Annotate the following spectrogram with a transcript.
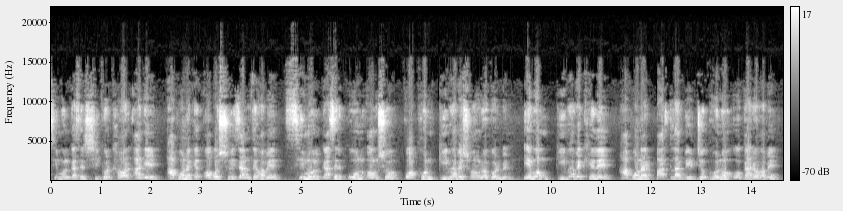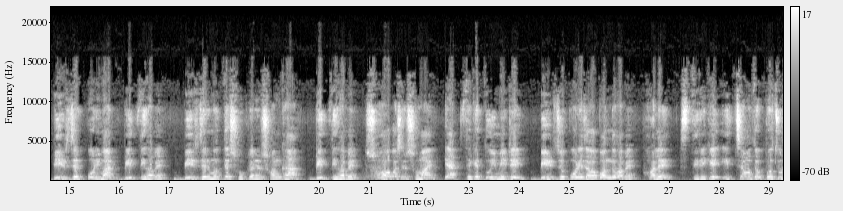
শিমুল গাছের শিকড় খাওয়ার আগে আপনাকে অবশ্যই জানতে হবে শিমুল গাছের কোন অংশ কখন কীভাবে সংগ্রহ করবেন এবং কীভাবে খেলে আপনার পাতলা বীর্য ঘন ও গাঢ় হবে। বীর্যের পরিমাণ বৃদ্ধি হবে। বীর্যের মধ্যে শুক্রাণুর সংখ্যা বৃদ্ধি হবে। সহবাসের সময় এক থেকে দুই মিনিটেই বীর্য পড়ে যাওয়া বন্ধ হবে। ফলে স্ত্রীকে ইচ্ছা মতো প্রচুর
